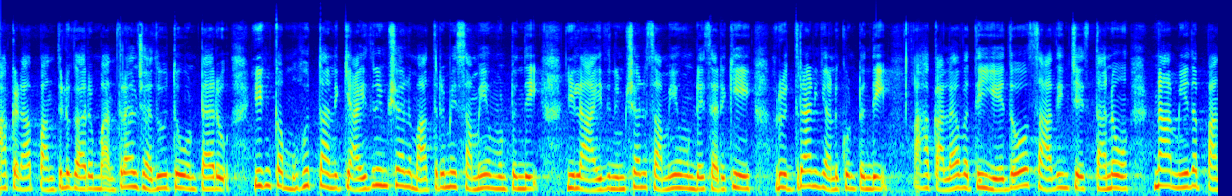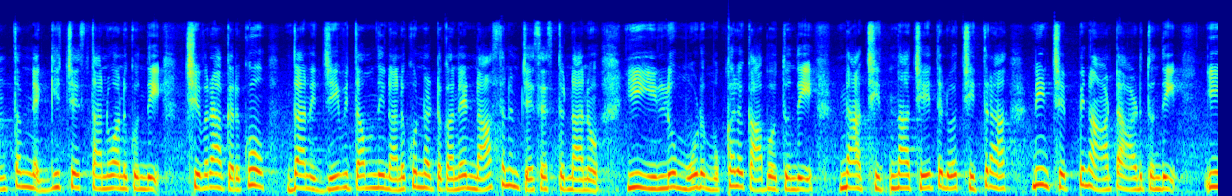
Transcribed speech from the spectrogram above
అక్కడ పంతులు గారు మంత్రాలు చదువుతూ ఉంటారు. ఇంకా ముహూర్తానికి ఐదు నిమిషాలు మాత్రమే సమయం ఉంటుంది. ఇలా ఐదు నిమిషాల సమయం ఉండేసరికి రుద్రానికి అనుకుంటుంది ఆ కళావతి ఏదో సాధించేస్తాను. నా మీద పంతం నెగ్గిచ్చేస్తాను అనుకుంది. చివరాఖరకు దాని జీవితం నేను అనుకున్నట్టుగానే నాశనం చేసేస్తున్నాను. ఈ ఇల్లు మూడు ముక్కలు కాబోతుంది. నా చి నా చేతిలో చిత్ర నేను చెప్పిన ఆట ఆడుతుంది. ఈ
